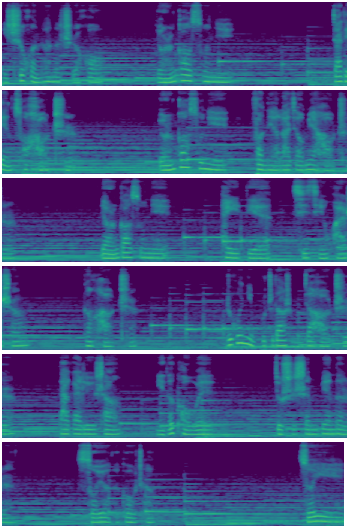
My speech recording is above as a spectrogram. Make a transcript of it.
你吃馄饨的时候。有人告诉你加点醋好吃，有人告诉你放点辣椒面好吃，有人告诉你配一碟西芹花生更好吃。如果你不知道什么叫好吃，大概率上你的口味就是身边的人所有的构成。所以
